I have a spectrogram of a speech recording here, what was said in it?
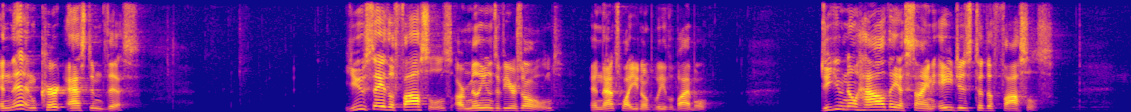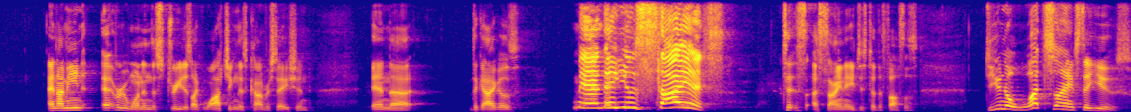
And then Kurt asked him this You say the fossils are millions of years old, and that's why you don't believe the Bible. Do you know how they assign ages to the fossils? And I mean, everyone in the street is like watching this conversation. And uh, the guy goes, Man, they use science to assign ages to the fossils. Do you know what science they use?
